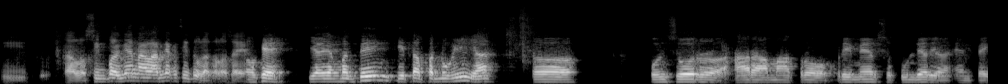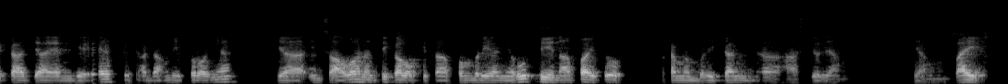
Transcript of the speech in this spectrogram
Gitu. Kalau simpelnya nalarnya ke situ lah kalau saya. Oke, ya yang penting kita penuhi ya eh, unsur hara makro primer sekunder ya NPK, CNBF, terus ada mikronya. Ya insya Allah nanti kalau kita pemberiannya rutin apa itu akan memberikan eh, hasil yang yang baik.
